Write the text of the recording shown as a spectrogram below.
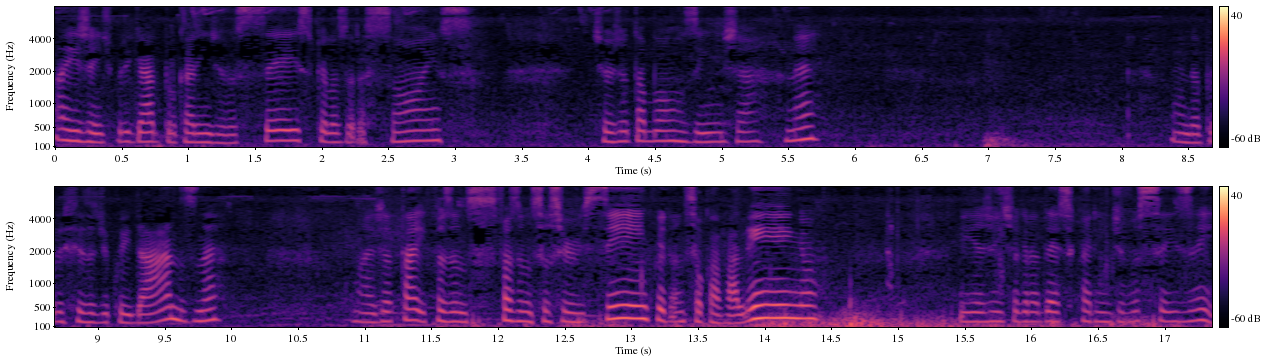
Aí, gente, obrigado pelo carinho de vocês, pelas orações. Tio já tá bonzinho já, né? Ainda precisa de cuidados, né? Mas já tá aí fazendo, fazendo seu servicinho, cuidando do seu cavalinho. E a gente agradece o carinho de vocês aí.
